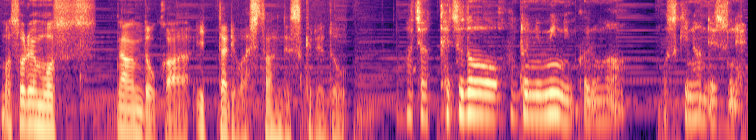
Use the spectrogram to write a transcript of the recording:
まあ、それも何度か行ったりはしたんですけれどあじゃあ鉄道本当に見に行くのがお好きなんですね。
